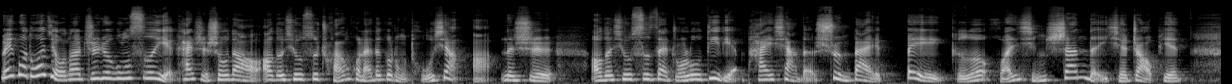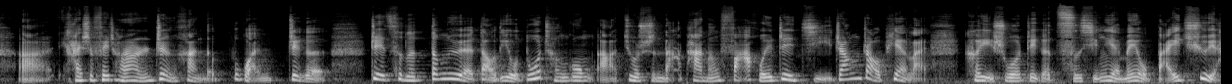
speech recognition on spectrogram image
没过多久呢，直觉公司也开始收到奥德修斯传回来的各种图像啊，那是奥德修斯在着陆地点拍下的顺拜贝格环形山的一些照片，啊，还是非常让人震撼的。不管这个这次的登月到底有多成功啊，就是哪怕能发回这几张照片来，可以说这个此行也没有白去呀。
